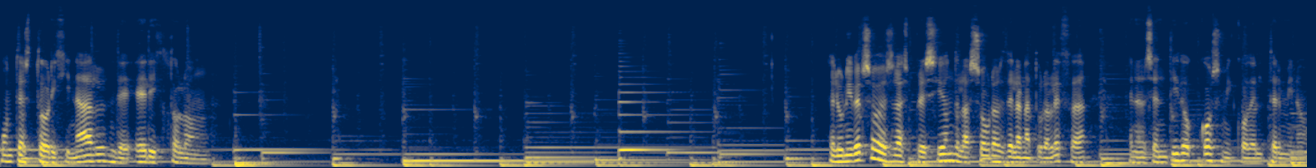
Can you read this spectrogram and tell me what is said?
un texto original de Eric Tolón. El universo es la expresión de las obras de la naturaleza en el sentido cósmico del término.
